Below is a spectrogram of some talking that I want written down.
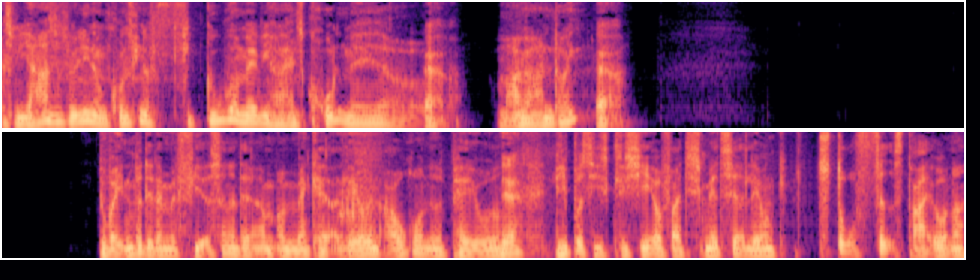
Altså, vi har selvfølgelig nogle kunstnerfigurer med. Vi har Hans Krul med, og ja. mange andre, ikke? Ja. Du var inde på det der med 80'erne der, om, om man kan lave en afrundet periode. Ja. Lige præcis kliché er jo faktisk med til at lave en stor, fed streg under,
